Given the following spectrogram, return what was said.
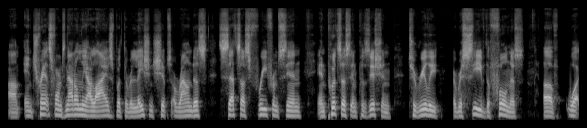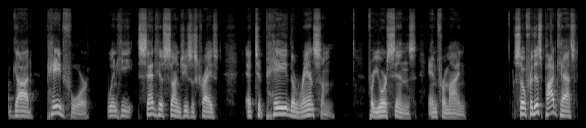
um, and transforms not only our lives, but the relationships around us, sets us free from sin, and puts us in position to really receive the fullness of what God paid for when He sent His Son, Jesus Christ, uh, to pay the ransom for your sins and for mine. So, for this podcast,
